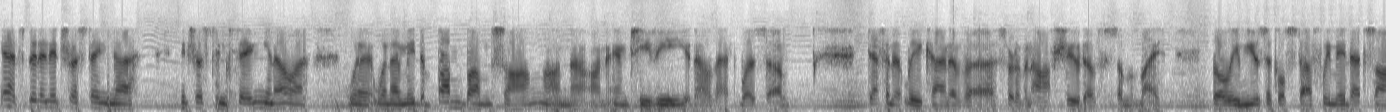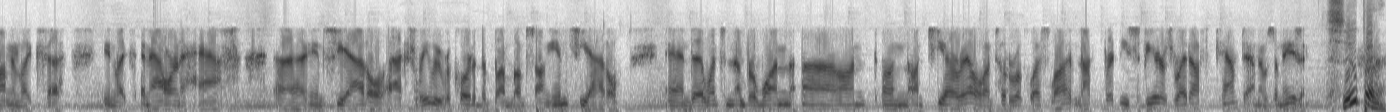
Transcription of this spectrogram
yeah, it's been an interesting, uh, interesting thing. You know, uh, when when I made the Bum Bum song on uh, on MTV, you know, that was um, definitely kind of uh, sort of an offshoot of some of my early musical stuff. We made that song in like uh, in like an hour and a half uh, in Seattle. Actually, we recorded the Bum Bum song in Seattle, and uh, went to number one uh, on on on TRL on Total Request Live. Knocked Britney Spears right off the countdown. It was amazing. Super.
